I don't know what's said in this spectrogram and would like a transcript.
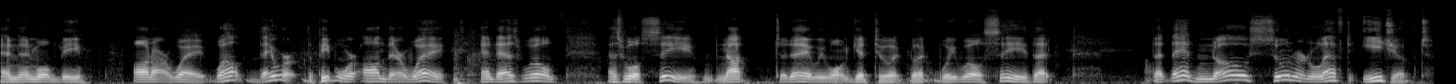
and then we'll be on our way. Well, they were the people were on their way and as we'll as we'll see, not today we won't get to it, but we will see that that they had no sooner left Egypt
